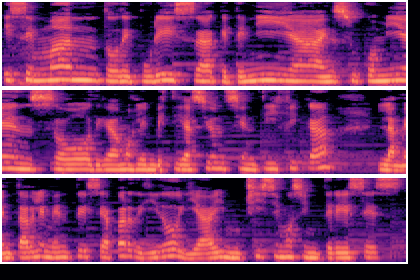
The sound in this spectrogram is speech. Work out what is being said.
ese manto de pureza que tenía en su comienzo, digamos, la investigación científica, lamentablemente se ha perdido y hay muchísimos intereses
